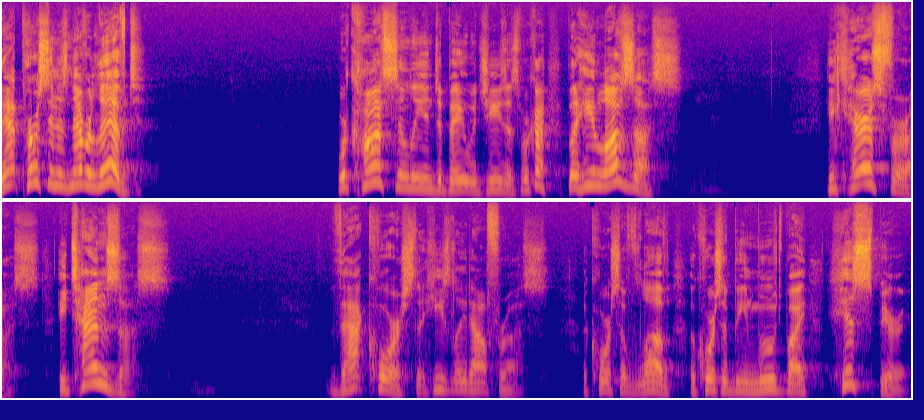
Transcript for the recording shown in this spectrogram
That person has never lived. We're constantly in debate with Jesus, We're con- but He loves us. He cares for us, He tends us. that course that He's laid out for us, a course of love, a course of being moved by His Spirit,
